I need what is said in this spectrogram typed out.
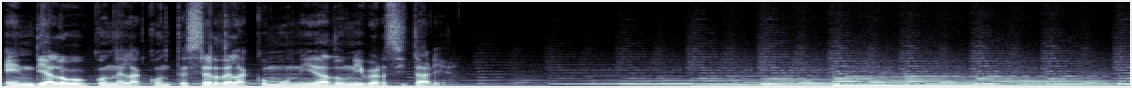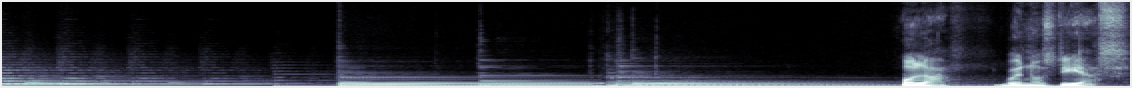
en diálogo con el acontecer de la comunidad universitaria. Hola, buenos días.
